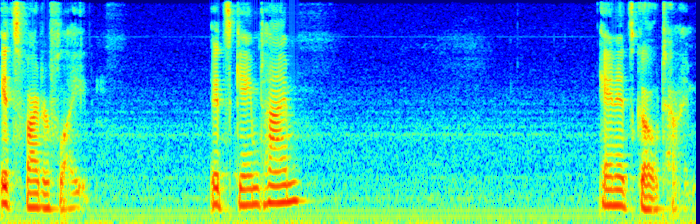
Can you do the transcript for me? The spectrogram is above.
it's fight or flight. It's game time and it's go time.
